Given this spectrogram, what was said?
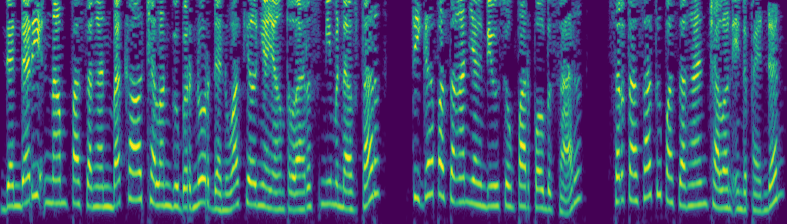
Dan dari enam pasangan bakal calon gubernur dan wakilnya yang telah resmi mendaftar, tiga pasangan yang diusung parpol besar, serta satu pasangan calon independen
